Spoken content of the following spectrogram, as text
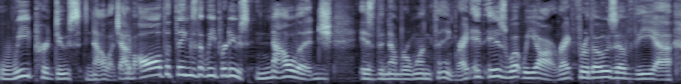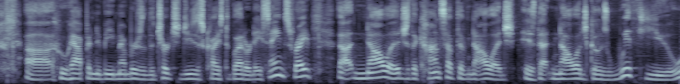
We produce knowledge. Out of all the things that we produce, knowledge is the number one thing, right? It is what we are, right? For those of the uh, uh, who happen to be members of the Church of Jesus Christ of Latter day Saints, right? Uh, knowledge, the concept of knowledge is that knowledge goes with you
